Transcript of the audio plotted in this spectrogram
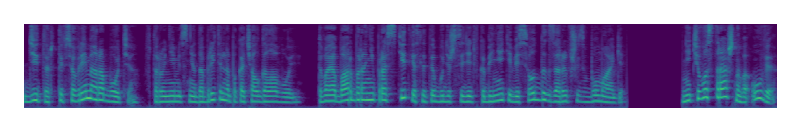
Дитер, ты все время о работе. Второй немец неодобрительно покачал головой. Твоя Барбара не простит, если ты будешь сидеть в кабинете весь отдых, зарывшись в бумаге. Ничего страшного, Уве.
